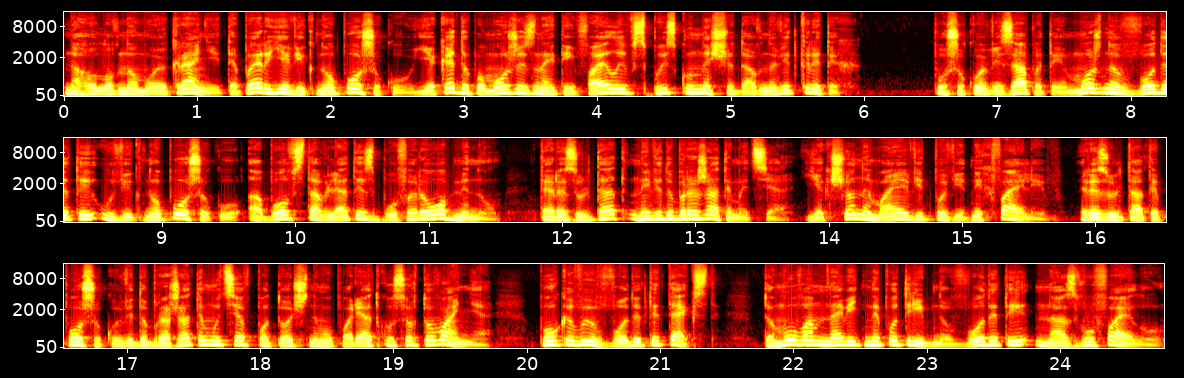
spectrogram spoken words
На головному екрані тепер є вікно пошуку, яке допоможе знайти файли в списку нещодавно відкритих. Пошукові запити можна вводити у вікно пошуку або вставляти з буфера обміну, та результат не відображатиметься, якщо немає відповідних файлів. Результати пошуку відображатимуться в поточному порядку сортування, поки ви вводите текст, тому вам навіть не потрібно вводити назву файлу.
